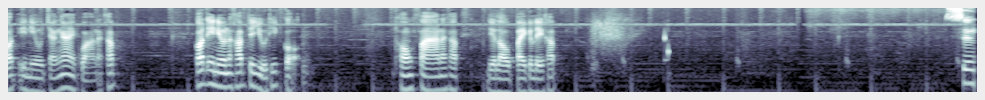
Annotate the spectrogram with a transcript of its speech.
ก็อตเอเนลจะง่ายกว่านะครับ ก็อตเอเนลนะครับจะอยู่ที่เกาะท้องฟ้านะครับ เดี๋ยวเราไปกันเลยครับ ซึ่ง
